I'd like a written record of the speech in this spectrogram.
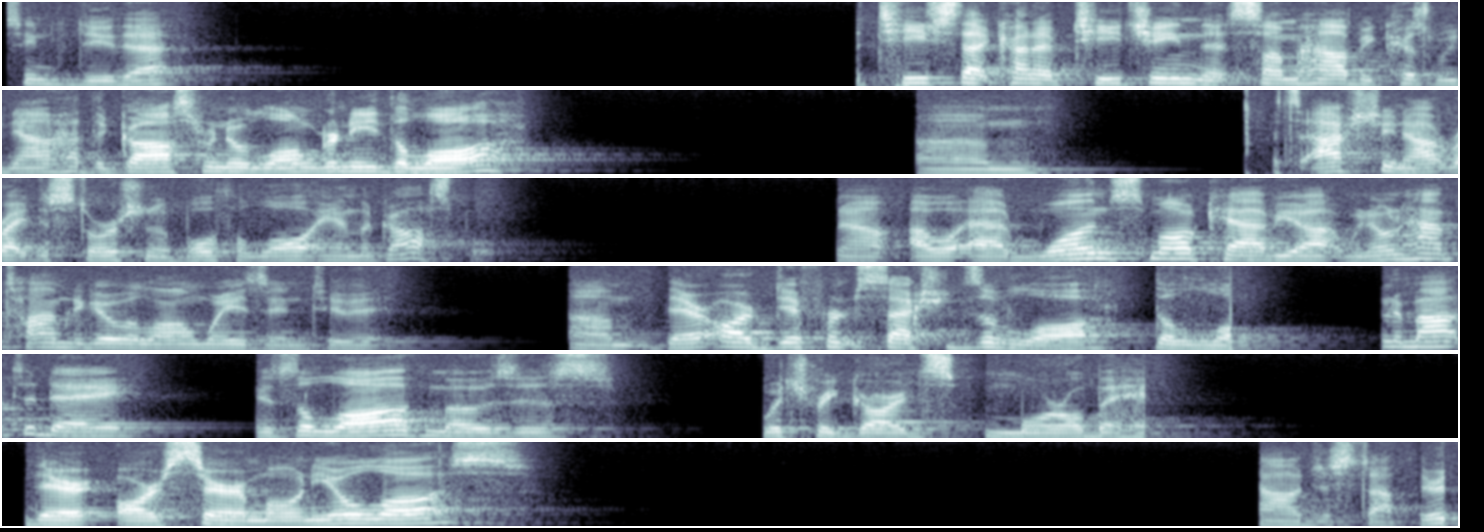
seem to do that. To teach that kind of teaching that somehow because we now have the gospel, we no longer need the law. Um, it's actually an outright distortion of both the law and the gospel. Now, I will add one small caveat. We don't have time to go a long ways into it. Um, there are different sections of law. The law we're talking about today is the law of Moses, which regards moral behavior. There are ceremonial laws. I'll just stop. There are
